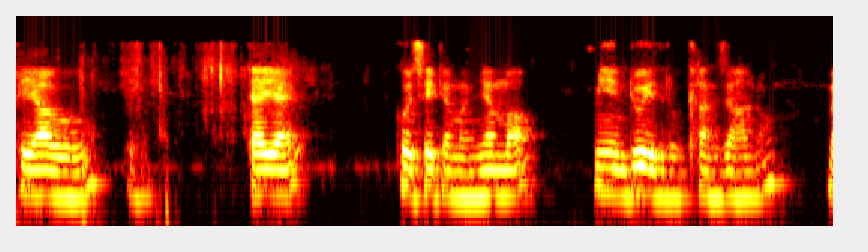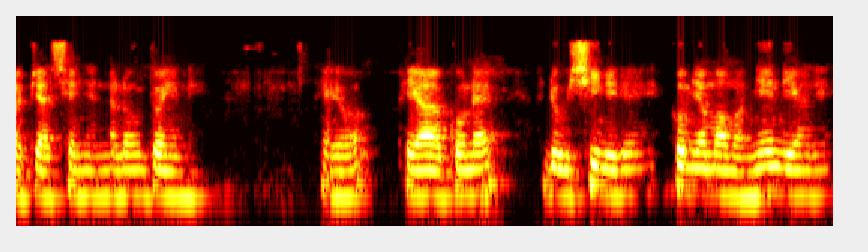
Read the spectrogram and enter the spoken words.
ဘုရားကိုတိုက်ရိုက်ကိုယ်စိတ်ထဲမှာမျက်မှောက်မြင်တွေ့သလိုခံစားတော့မပြတ်ဆင်းရဲနှလုံးသွင်းနေအဲတော့ဘုရားကိုယ်နဲ့အတူရှိနေတယ်ကိုယ်မျက်မှောက်မှာမြင်နေရတယ်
